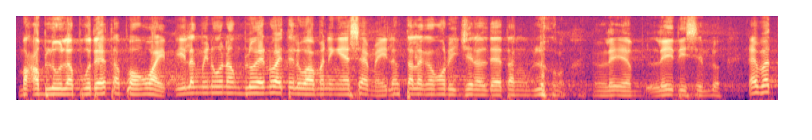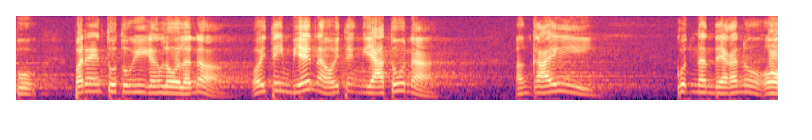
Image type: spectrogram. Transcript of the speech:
Makablue lang po deta po ang white. Ilang minunang blue and white, ilawa man ng SM. Eh. Ilang talagang original deta ang blue. Ladies in blue. Kaya ba't po, pa yung tutugi kang lola na. O ito yung Vienna, o ito yung yato na. Ang kay, kut nande ka no. O,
